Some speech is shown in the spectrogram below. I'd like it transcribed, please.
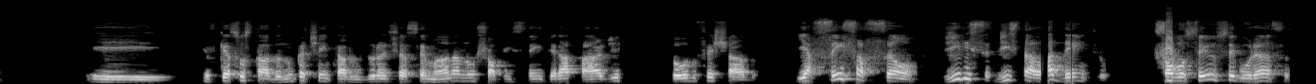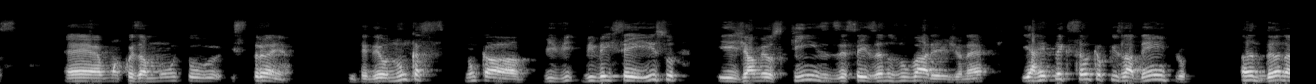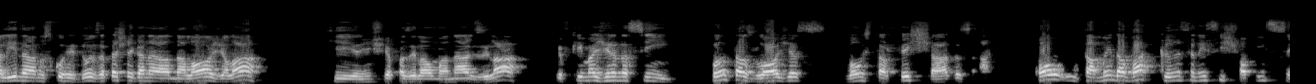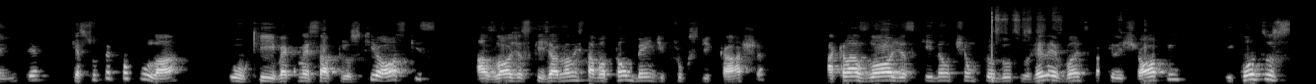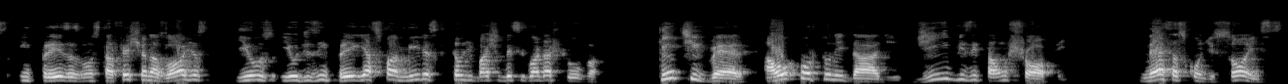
E eu fiquei assustado. Eu nunca tinha entrado durante a semana num shopping center à tarde, todo fechado. E a sensação de, de estar lá dentro, só você e os seguranças, é uma coisa muito estranha, entendeu? Nunca, nunca vivi, vivenciei isso e já meus 15, 16 anos no varejo, né? E a reflexão que eu fiz lá dentro, andando ali na, nos corredores, até chegar na, na loja lá, que a gente ia fazer lá uma análise lá, eu fiquei imaginando assim, quantas lojas vão estar fechadas, qual o tamanho da vacância nesse shopping center, que é super popular, o que vai começar pelos quiosques, as lojas que já não estavam tão bem de fluxo de caixa, aquelas lojas que não tinham produtos relevantes para aquele shopping, e quantas empresas vão estar fechando as lojas e, os, e o desemprego e as famílias que estão debaixo desse guarda-chuva. Quem tiver a oportunidade de visitar um shopping nessas condições,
